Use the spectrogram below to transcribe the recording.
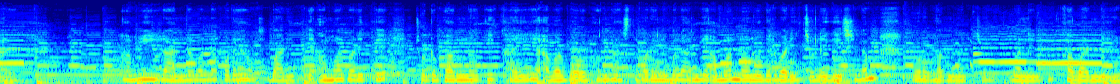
আর আমি রান্না বান্না করে বাড়িতে, আমার বাড়িতে ছোট ভাগনাকে খাইয়ে আবার বড় ভাগনা আসতে পারেনি বলে আমি আমার ননদের বাড়ি চলে গিয়েছিলাম বড় ভাগনার মানে খাবার নিয়ে।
